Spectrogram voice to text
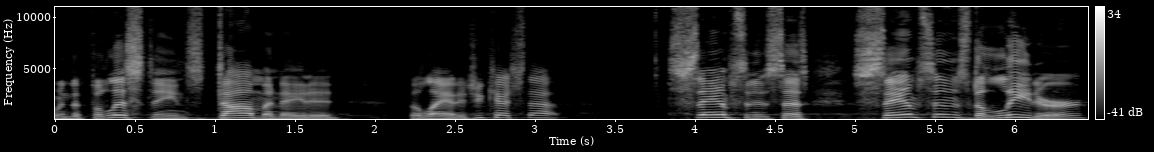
when the Philistines dominated the land. Did you catch that? Samson, it says, Samson's the leader,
